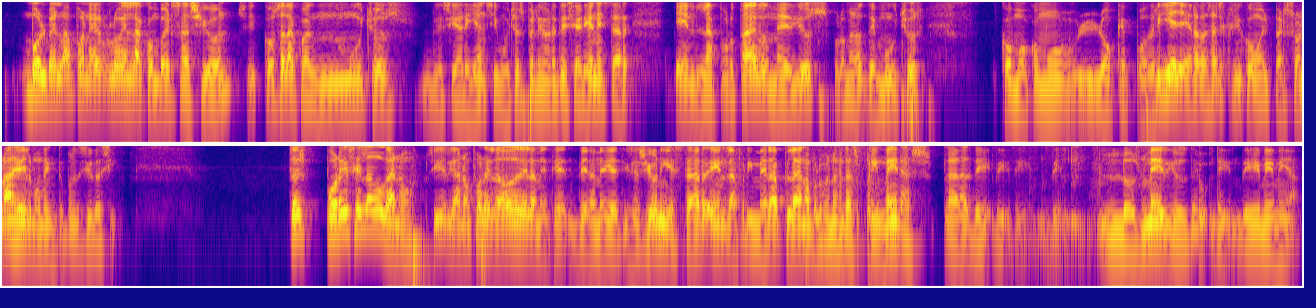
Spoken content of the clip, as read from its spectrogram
volverla a ponerlo en la conversación, ¿sí? cosa la cual muchos desearían, sí, muchos peleadores desearían estar en la portada de los medios, por lo menos de muchos, como, como lo que podría llegar a pasar, escribir como el personaje del momento, por decirlo así. Entonces, por ese lado ganó, ¿sí? Ganó por el lado de la, de la mediatización y estar en la primera plana, por lo menos en las primeras planas de, de, de los medios de, MMA.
